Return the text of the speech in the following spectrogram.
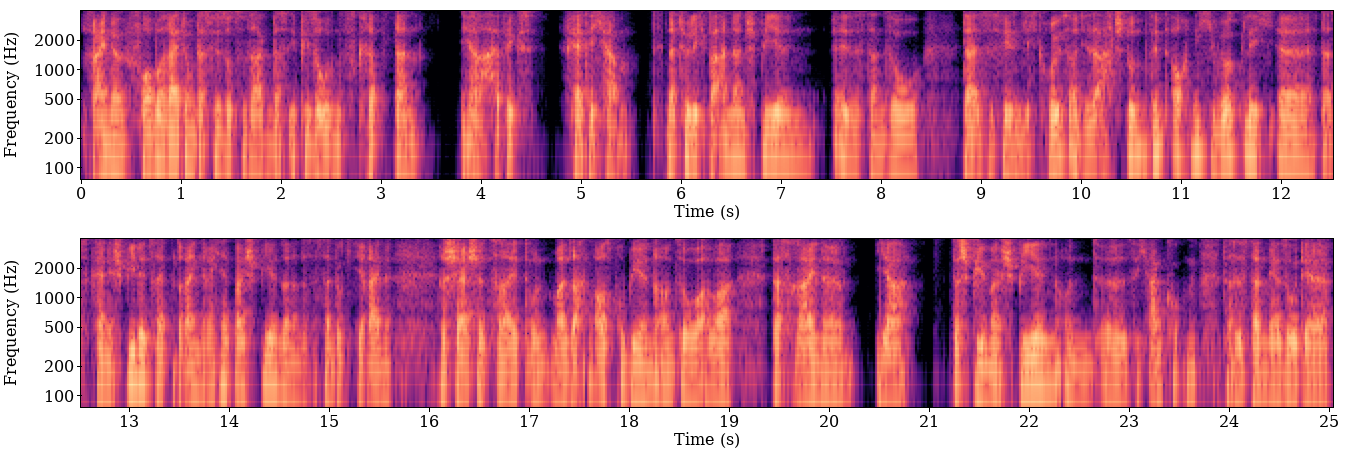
reine Vorbereitung, dass wir sozusagen das Episodenskript dann ja halbwegs fertig haben. Natürlich bei anderen Spielen ist es dann so, da ist es wesentlich größer und diese acht Stunden sind auch nicht wirklich, äh, da ist keine Spielezeit mit reingerechnet bei Spielen, sondern das ist dann wirklich die reine Recherchezeit und mal Sachen ausprobieren und so, aber das reine, ja, das Spiel mal spielen und äh, sich angucken, das ist dann mehr so der,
